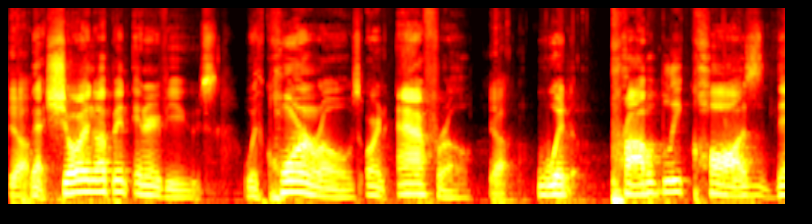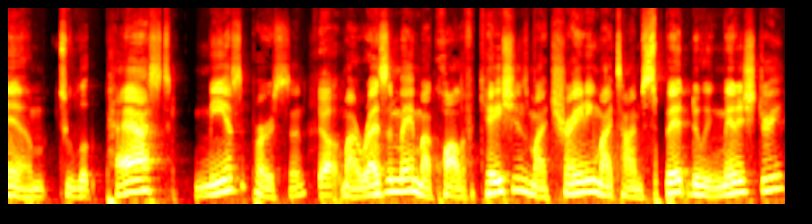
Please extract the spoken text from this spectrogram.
Yeah. that showing up in interviews with cornrows or an afro yeah. would probably cause them to look past me as a person, Yeah. my resume, my qualifications, my training, my time spent doing ministry,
